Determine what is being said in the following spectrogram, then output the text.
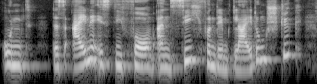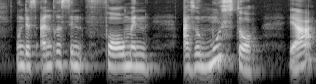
Und Das eine ist die Form an sich von dem Kleidungsstück und das andere sind Formen, also Muster. Ja,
